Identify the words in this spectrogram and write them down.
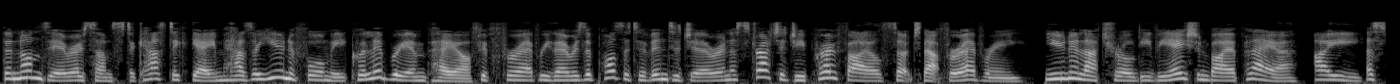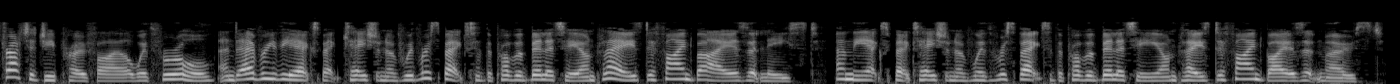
The non-zero-sum stochastic game has a uniform equilibrium payoff if for every there is a positive integer and a strategy profile such that for every unilateral deviation by a player, i.e., a strategy profile with for all, and every the expectation of with respect to the probability on plays defined by is at least, and the expectation of with respect to the probability on plays defined by is at most.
